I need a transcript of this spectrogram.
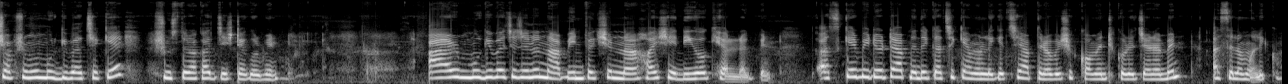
সবসময় মুরগি বাচ্চাকে সুস্থ রাখার চেষ্টা করবেন। আর মুরগি বাচ্চা যেন নাভি ইনফেকশন না হয়, সেদিকেও খেয়াল রাখবেন। আজকের ভিডিওটা আপনাদের কাছে কেমন লেগেছে, আপনারা অবশ্যই কমেন্ট করে জানাবেন। আসসালামু আলাইকুম।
